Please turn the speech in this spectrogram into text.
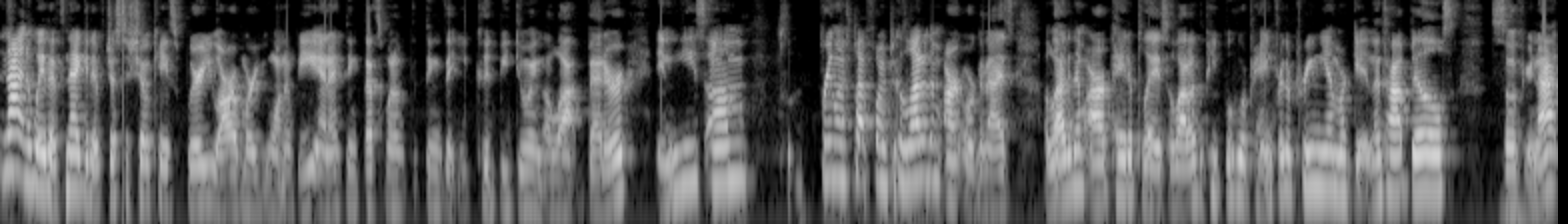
Not in a way that's negative, just to showcase where you are and where you want to be. And I think that's one of the things that you could be doing a lot better in these um freelance platforms because a lot of them aren't organized. A lot of them are pay to play. So a lot of the people who are paying for the premium are getting the top bills. So if you're not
